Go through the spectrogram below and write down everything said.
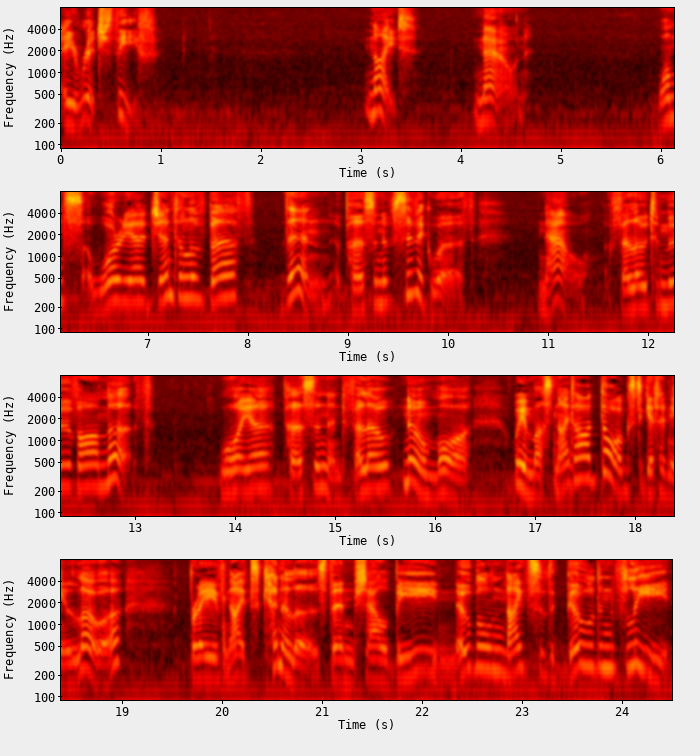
A rich thief. Knight, noun. Once a warrior gentle of birth, then a person of civic worth, now a fellow to move our mirth warrior, person, and fellow, no more. We must knight our dogs to get any lower. Brave knights kennellers then shall be, Noble knights of the Golden Flea,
